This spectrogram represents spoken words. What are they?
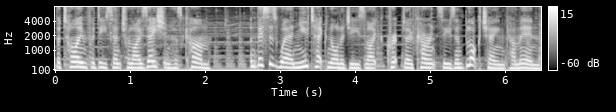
The time for decentralisation has come, and this is where new technologies like cryptocurrencies and blockchain come in.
